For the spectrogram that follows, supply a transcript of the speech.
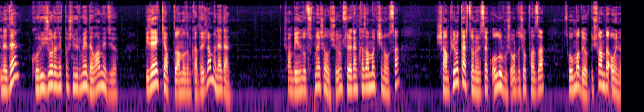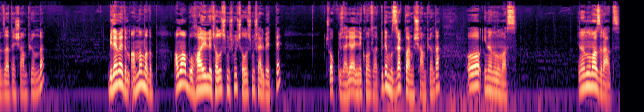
neden? Koruyucu orada tek başına yürümeye devam ediyor. Bilerek yaptı anladığım kadarıyla ama neden? Şu an beynimde oturtmaya çalışıyorum. Süreden kazanmak için olsa şampiyonu tersten oynasak olurmuş. Orada çok fazla Savunma da yoktu. Şu anda oynadı zaten şampiyonda. Bilemedim anlamadım. Ama bu haliyle çalışmış mı? Çalışmış elbette. Çok güzel ya eline konsolak. Bir de mızrak varmış şampiyonda. O inanılmaz. İnanılmaz rahat.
